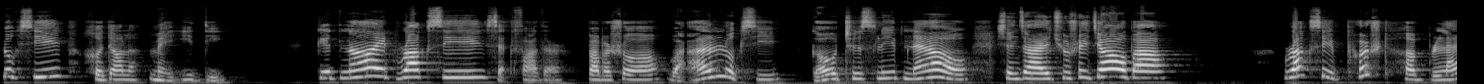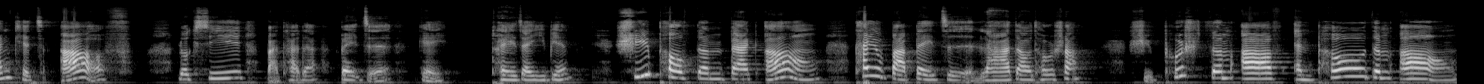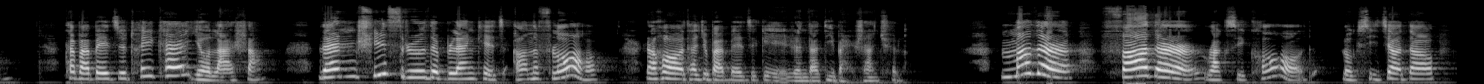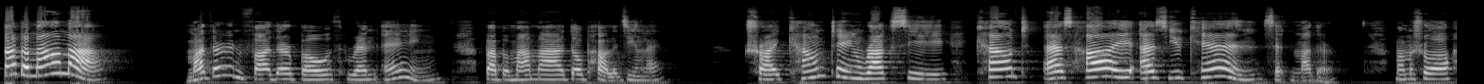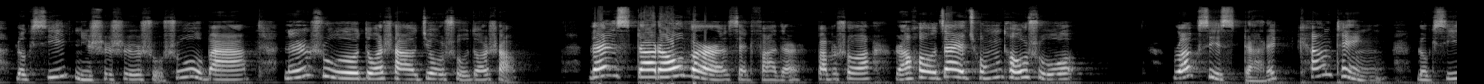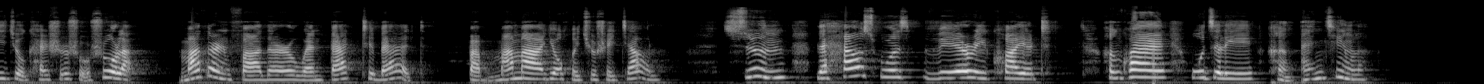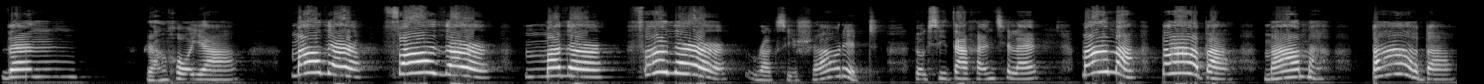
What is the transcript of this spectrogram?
露西喝掉了每一滴。Good night, Roxy," said father. 爸爸说：“晚安，露西。Go to sleep now. 现在去睡觉吧。” Roxy pushed her blanket off. 露西把她的被子给推在一边。 She pulled them back on. 她又把被子拉到头上。She pushed them off and pulled them on. 她把被子推开又拉上。Then she threw the blankets on the floor. 然后她就把被子给扔到地板上去了。Mother, father, Roxy called. 露西叫道：“爸爸妈妈。” Mother and father both ran in. 爸爸妈妈都跑了进来。 Try counting, Roxy. Count as high as you can," said mother. 妈妈说：“露西，你试试数数吧，能数多少就数多少。” Then start over," said father. 爸爸说：“然后再从头数。” Roxy started counting. 露西就开始数数了。Mother and father went back to bed. 爸爸妈妈又回去睡觉了。 Soon the house was very quiet. 很快屋子里很安静了。Then，然后呀，Mother, Father, Mother, Father! Roxy shouted. 露西大喊起来：“妈妈，爸爸，妈妈，爸爸！”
